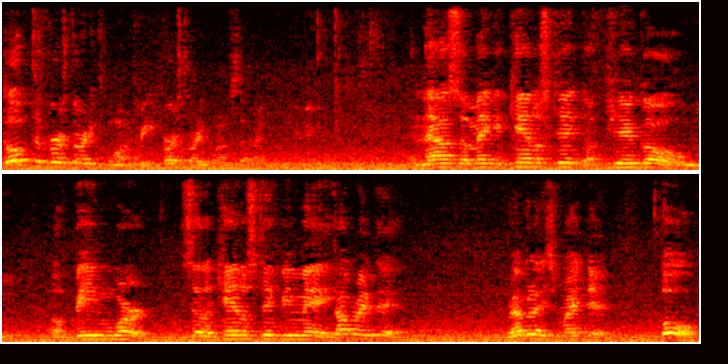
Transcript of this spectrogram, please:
go up to verse 31. Read verse 31, I'm sorry. And thou shalt make a candlestick of pure gold, of beaten work, shall the candlestick be made. Stop right there. Revelation right there. Four.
